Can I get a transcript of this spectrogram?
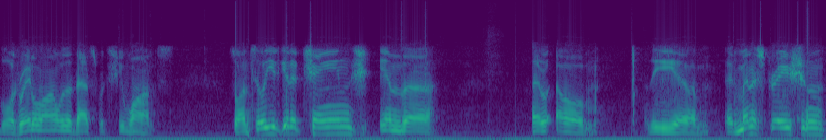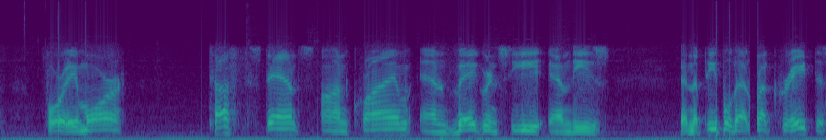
goes right along with it. That's what she wants. So until you get a change in the uh, um, the um, administration for a more tough stance on crime and vagrancy and these and the people that want to create this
